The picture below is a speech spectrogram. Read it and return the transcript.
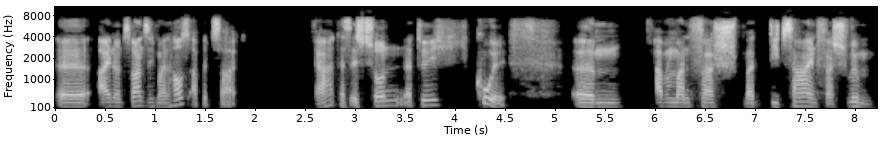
2021 mein Haus abbezahlt. Ja, das ist schon natürlich cool. Ähm, aber man versch die Zahlen verschwimmen.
